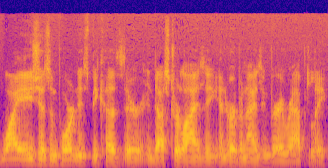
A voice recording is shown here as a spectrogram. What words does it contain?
why Asia is important is because they're industrializing and urbanizing very rapidly.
